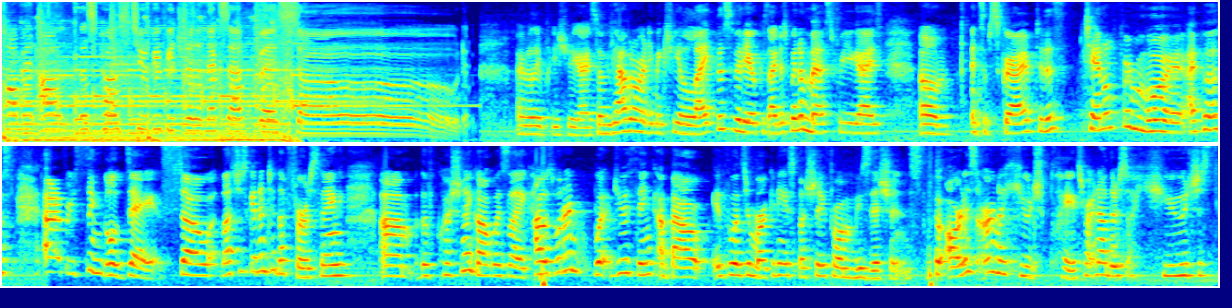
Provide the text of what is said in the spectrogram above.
Comment on this post to be featured in the next episode. I really appreciate you guys. So if you haven't already, make sure you like this video because I just made a mess for you guys. Um, and subscribe to this channel for more. I post every single day. So let's just get into the first thing. Um, the question I got was like, I was wondering what do you think about influencer marketing, especially from musicians? So artists are in a huge place right now. There's a huge just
